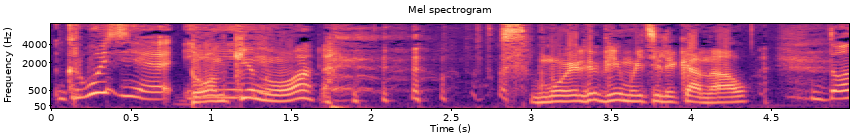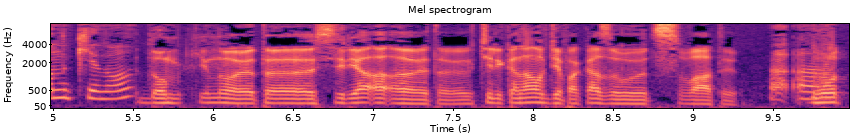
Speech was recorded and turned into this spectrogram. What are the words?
Грузия Дом и... кино. Мой любимый телеканал. Дон кино. Дом кино это сериал, э, это телеканал, где показывают сваты. А-а. Вот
